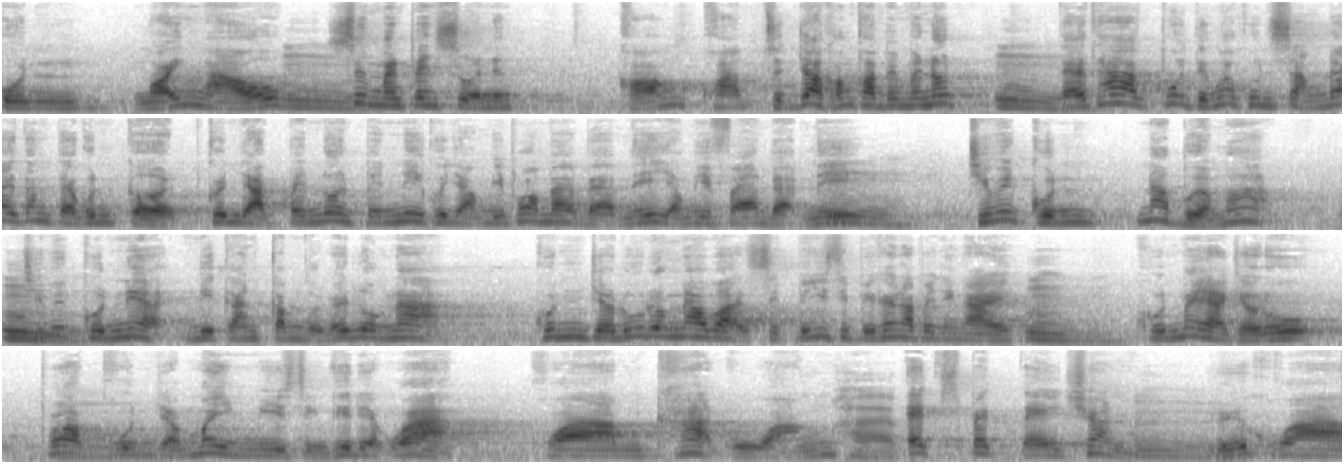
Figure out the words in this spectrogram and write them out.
อุ่นหงอยเหงา ซึ่งมันเป็นส่วนหนึ่งของความสุดยอดของความเป็นมนุษย์ แต่ถ้าพูดถึงว่าคุณสั่งได้ตั้งแต่คุณเกิด คุณอยากเป็นนู่นเป็นนี่ คุณอยากมีพ่อแม่แบบนี้ อยากมีแฟนแบบนี้ ชีวิตคุณน่าเบื่อมาก ชีวิตคุณเนี่ยมีการกำหนดไว้ล่วงหน้า คุณจะรู้ล่วงหน้าว่า 10 ปี 20 ปีข้างหน้าเป็นยังไง คุณไม่อยากจะรู้ เพราะคุณจะไม่มีสิ่งที่เรียกว่า ความคาดหวัง ครับ expectation หรือความ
